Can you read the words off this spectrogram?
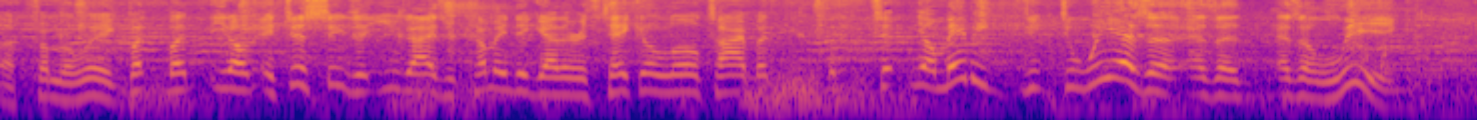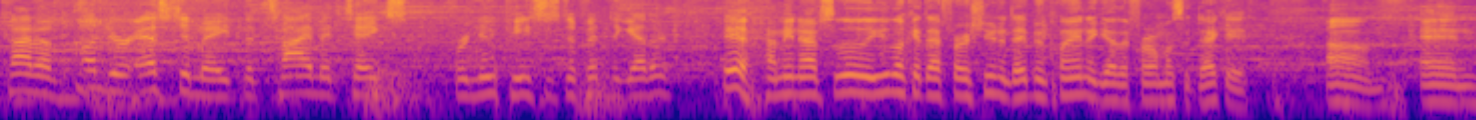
uh, from the league. But but you know, it just seems that you guys are coming together. It's taking a little time, but but to, you know, maybe do, do we as a as a as a league kind of underestimate the time it takes for new pieces to fit together? Yeah, I mean, absolutely. You look at that first unit; they've been playing together for almost a decade. Um, and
